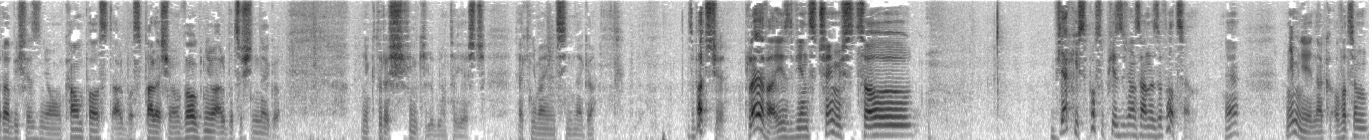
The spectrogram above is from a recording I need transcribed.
robi się z nią kompost, albo spala się w ogniu, albo coś innego. Niektóre świnki lubią to jeść, jak nie mają nic innego. Zobaczcie, plewa jest więc czymś, co w jakiś sposób jest związane z owocem. Nie? Niemniej jednak owocem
